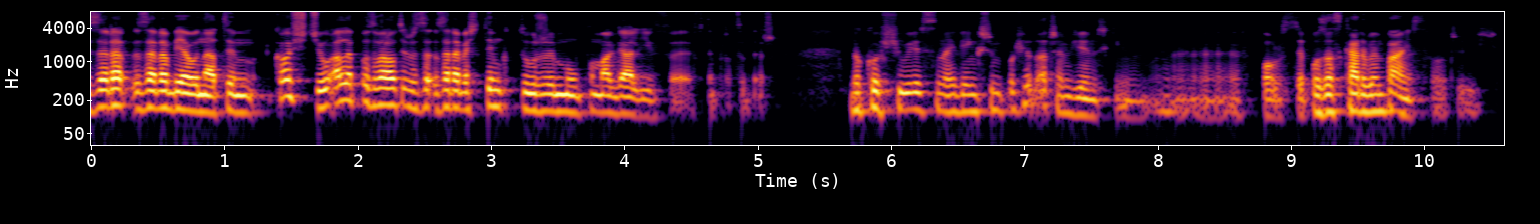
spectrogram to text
zara, zarabiał na tym Kościół, ale pozwalał też za- zarabiać tym, którzy mu pomagali w, w tym procederze. No Kościół jest największym posiadaczem ziemskim e, w Polsce, poza skarbem państwa oczywiście.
